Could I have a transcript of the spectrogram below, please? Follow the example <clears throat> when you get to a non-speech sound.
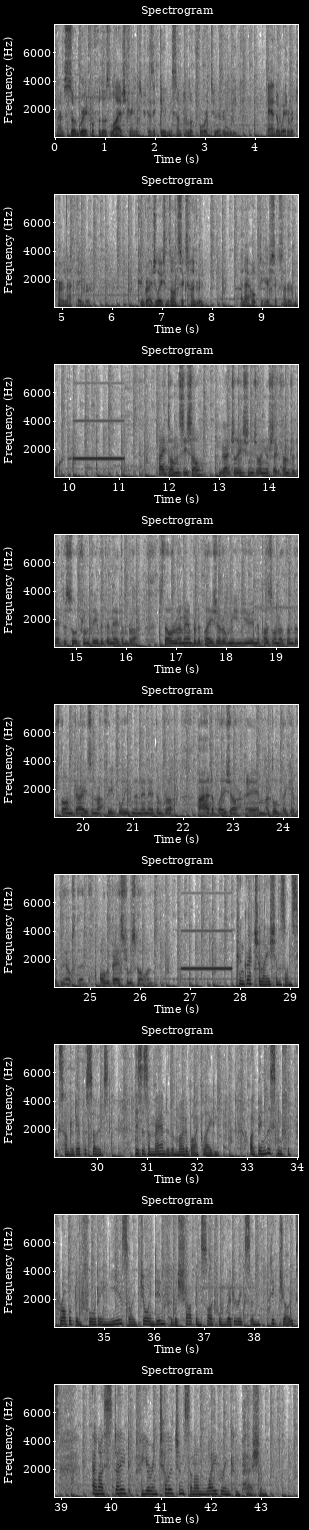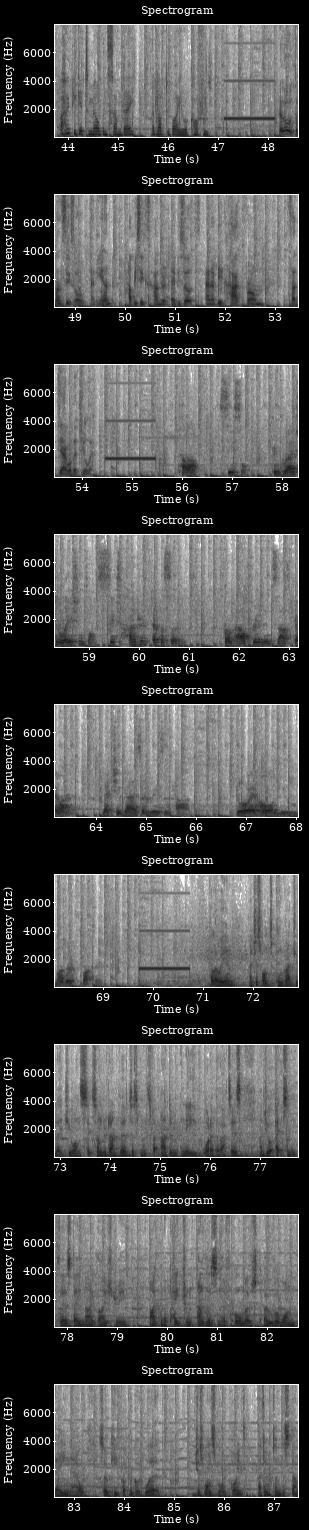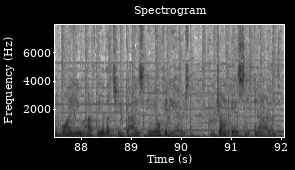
And I'm so grateful for those live streams because it gave me something to look forward to every week, and a way to return that favor. Congratulations on 600, and I hope to hear 600 more. Hi, Tom and Cecil. Congratulations on your 600th episode from David in Edinburgh. Still remember the pleasure of meeting you in the Puzzle in a Thunderstorm guys on that fateful evening in Edinburgh. I had a pleasure. Um, I don't think everybody else did. All the best from Scotland. Congratulations on 600 episodes. This is Amanda, the motorbike lady. I've been listening for probably 14 years. I joined in for the sharp, insightful rhetorics and dick jokes, and I stayed for your intelligence and unwavering compassion. I hope you get to Melbourne someday. I'd love to buy you a coffee. Hello, Tom and Cecil and Ian. Happy 600 episodes and a big hug from Santiago de Chile. Tom, Cecil, congratulations on 600 episodes. From Alfred in South Carolina. Met you guys at ReasonCon. Glory hole, you motherfuckers. Hello, Ian. I just want to congratulate you on 600 advertisements for Adam and Eve, whatever that is, and your excellent Thursday night live stream. I've been a patron and listener for almost over one day now, so keep up the good work. Just one small point I don't understand why you have the other two guys in your videos. From John Pearson in Ireland.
